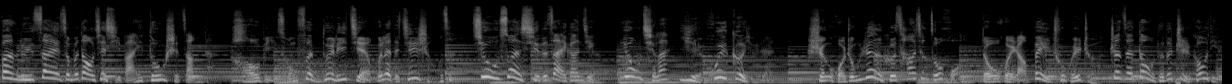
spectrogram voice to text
伴侣再怎么道歉洗白都是脏的，好比从粪堆里捡回来的金勺子，就算洗得再干净，用起来也会膈应人。生活中任何擦枪走火，都会让被出轨者站在道德的制高点，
